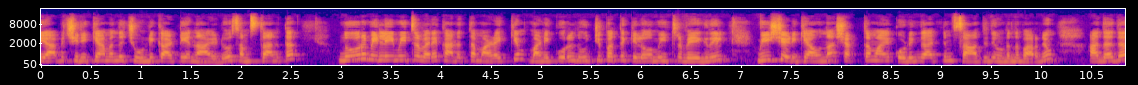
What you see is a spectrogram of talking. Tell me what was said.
വ്യാപിച്ചിരിക്കാമെന്ന് ചൂണ്ടിക്കാട്ടിയ നായിഡു സംസ്ഥാനത്ത് നൂറ് മില്ലിമീറ്റർ വരെ കനത്ത മഴയ്ക്കും മണിക്കൂറിൽ നൂറ്റിപ്പത്ത് കിലോമീറ്റർ വേഗതയിൽ വീശിയടിക്കാവുന്ന ശക്തമായ കൊടുങ്കാറ്റിനും സാധ്യതയുണ്ടെന്ന് പറഞ്ഞു. അതത്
